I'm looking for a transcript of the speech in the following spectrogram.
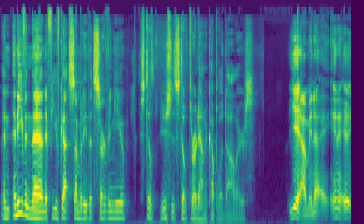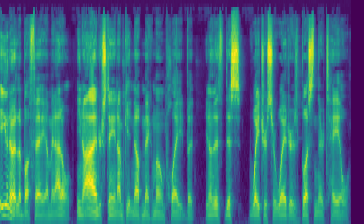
and and even then, if you've got somebody that's serving you, still you should still throw down a couple of dollars. Yeah, I mean, in a, even at a buffet, I mean, I don't, you know, I understand I'm getting up and making my own plate, but you know, this this waitress or waiter is busting their tail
